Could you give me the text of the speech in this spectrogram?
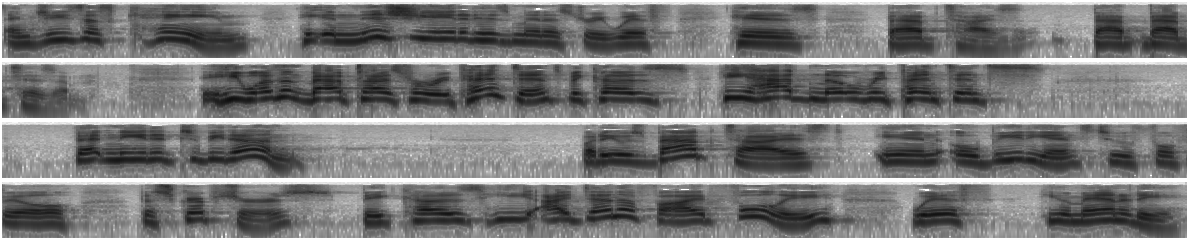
And Jesus came he initiated his ministry with his baptism. baptism. He wasn't baptized for repentance because he had no repentance that needed to be done. But he was baptized in obedience to fulfill the scriptures because he identified fully with humanity.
